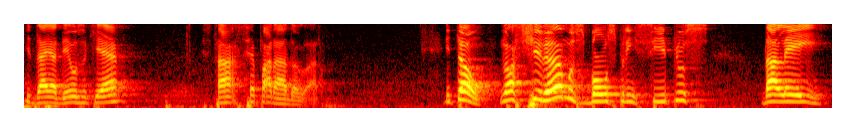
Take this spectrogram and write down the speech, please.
e dai a Deus o que é. Está separado agora. Então, nós tiramos bons princípios da lei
